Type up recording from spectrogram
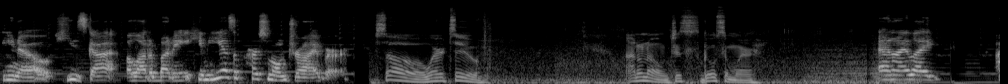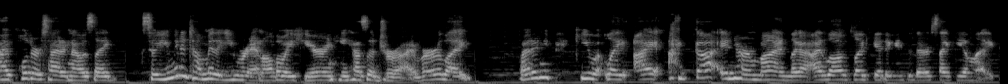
you know, he's got a lot of money and he has a personal driver. So, where to? I don't know. Just go somewhere. And I like, I pulled her aside and I was like, So you mean to tell me that you ran all the way here and he has a driver? Like, why didn't he pick you up? Like, I, I got in her mind. Like, I loved like getting into their psyche and like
